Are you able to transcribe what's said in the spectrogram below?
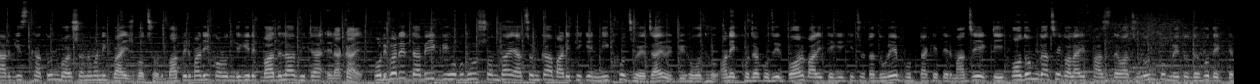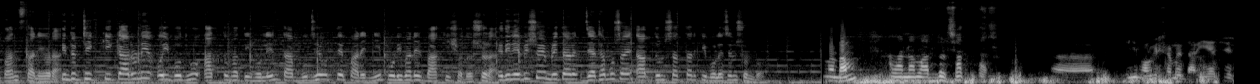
নার্গিস খাতুন, বয়স আনুমানিক বাইশ বছর। বাপের বাড়ি করণদিঘির বাদলা ভিটা এলাকায়। পরিবারের দাবি, গৃহবধূর সন্ধ্যায় আচমকা বাড়ি থেকে নিখোঁজ হয়ে যায় ওই গৃহবধূ। অনেক খোঁজাখুঁজির পর বাড়ি থেকে কিছুটা দূরে ভুট্টা ক্ষেতের মাঝে একটি কদম গাছে গলায় ফাঁস দেওয়া ঝুলন্ত মৃতদেহ দেখতে পান স্থানীয়রা। কিন্তু ঠিক কি কারণে ওই বধূ আত্মঘাতী হলেন? তা বুঝে উঠতে পারেননি পরিবারের বাকি সদস্যরা। এদিন এ বিষয়ে মৃতার জ্যাঠামশাই আব্দুল সাত্তার কি বলেছেন শুনব। আমার নাম? আমার নাম আব্দুল সাত্তার। এই মর্গের সামনে দাঁড়িয়ে আছেন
